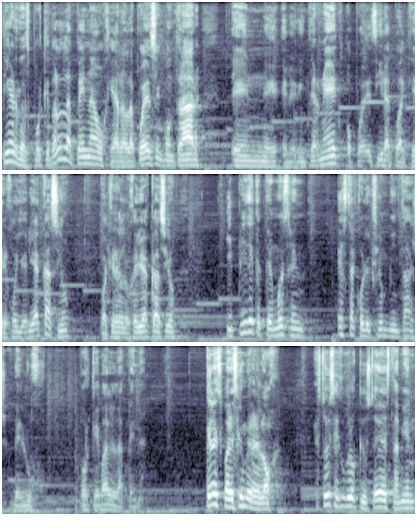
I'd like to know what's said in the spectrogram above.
Pierdas, porque vale la pena ojearla. La puedes encontrar en, eh, en el internet o puedes ir a cualquier joyería Casio, cualquier relojería Casio y pide que te muestren esta colección vintage de lujo, porque vale la pena. ¿Qué les pareció mi reloj? Estoy seguro que ustedes también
